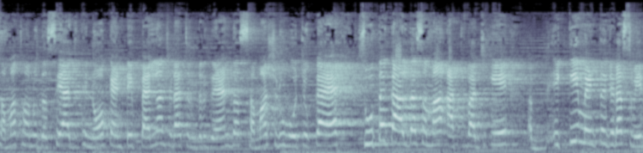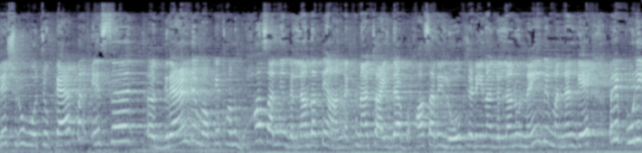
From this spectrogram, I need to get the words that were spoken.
ਸਮਾਂ ਤੁਹਾਨੂੰ ਦੱਸਿਆ ਜਿੱਥੇ 9 ਘੰਟੇ ਪਹਿਲਾਂ ਜਿਹੜਾ ਚੰਦਰ ਗ੍ਰਹਿਣ ਦਾ ਸਮਾਂ ਸ਼ੁਰੂ ਹੋ ਚੁੱਕਾ ਹੈ। ਸੂਤਕ ਕਾਲ ਦਾ ਸਮਾਂ 8:21 ਮਿੰਟ ਤੇ ਜਿਹੜਾ ਸਵੇਰੇ ਸ਼ੁਰੂ ਹੋ ਚੁੱਕਾ ਹੈ। ਪਰ ਇਸ ਗ੍ਰਹਿਣ ਦੇ ਮੌਕੇ ਤੁਹਾਨੂੰ ਬਹੁਤ ਸਾਰੀਆਂ ਗੱਲਾਂ ਦਾ ਧਿਆਨ ਰੱਖਣਾ ਚਾਹੀਦਾ ਹੈ। ਬਹੁਤ ਸਾਰੇ ਲੋਕ ਜਿਹੜੇ ਇਹਨਾਂ ਗੱਲਾਂ ਨੂੰ ਨਹੀਂ ਵੀ ਮੰਨਣਗੇ, ਪਰ ਇਹ ਪੂਰੀ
